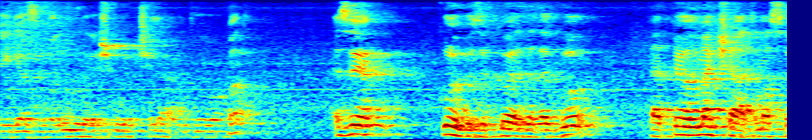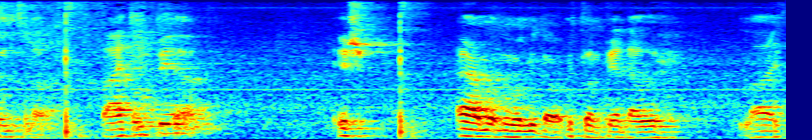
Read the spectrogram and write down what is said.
végezni, vagy újra és újra csinálni dolgokat. Ezért különböző környezetekből, tehát például megcsináltam azt, hogy itt van a Python PL, és elmondom, hogy mit, a- tudom például Light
